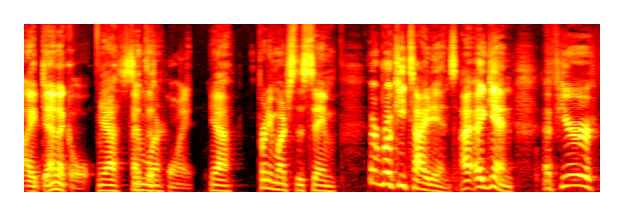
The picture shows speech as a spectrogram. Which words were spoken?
identical. Yeah, similar point. Yeah, pretty much the same. They're rookie tight ends. I, again, if you're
